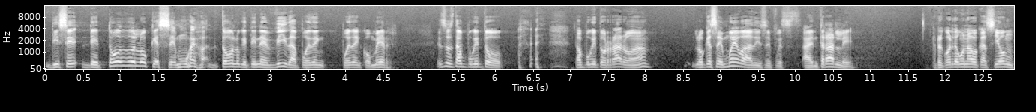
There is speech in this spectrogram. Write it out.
dice, de todo lo que se mueva, todo lo que tiene vida pueden, pueden comer. Eso está un poquito, está un poquito raro, ¿ah? Lo que se mueva, dice, pues a entrarle. Recuerdo una ocasión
